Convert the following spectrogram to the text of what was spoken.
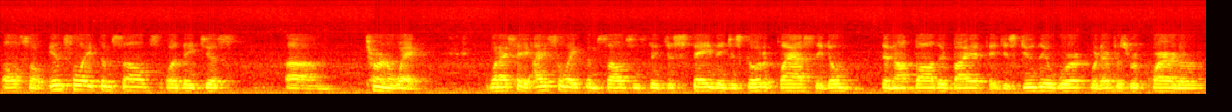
also insulate themselves, or they just um, turn away. When I say isolate themselves, is they just stay, they just go to class, they don't, they're not bothered by it, they just do their work, whatever's required of,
